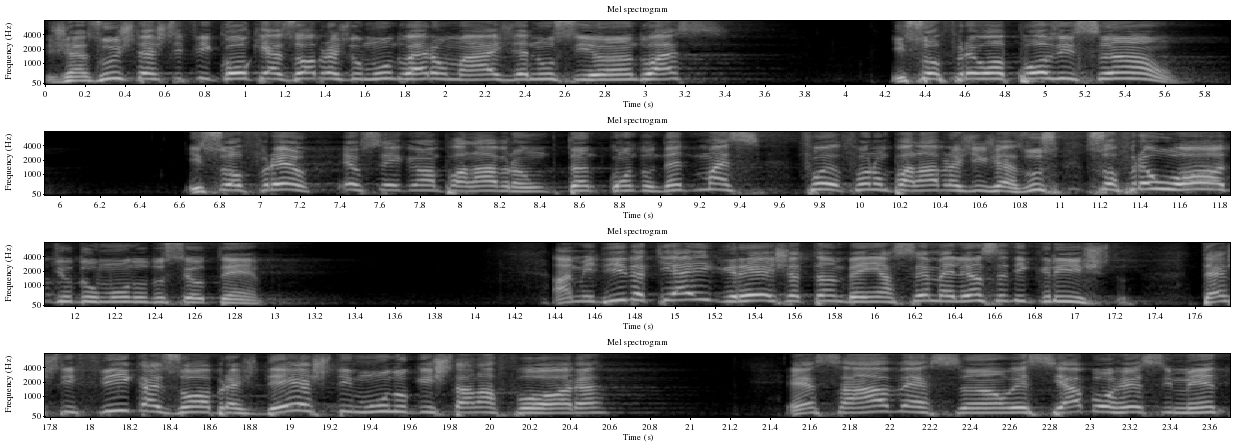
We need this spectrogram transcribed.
Jesus testificou que as obras do mundo eram mais, denunciando-as, e sofreu oposição. E sofreu, eu sei que é uma palavra um tanto contundente, mas foram palavras de Jesus, sofreu o ódio do mundo do seu tempo. À medida que a igreja também, a semelhança de Cristo, testifica as obras deste mundo que está lá fora, essa aversão, esse aborrecimento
